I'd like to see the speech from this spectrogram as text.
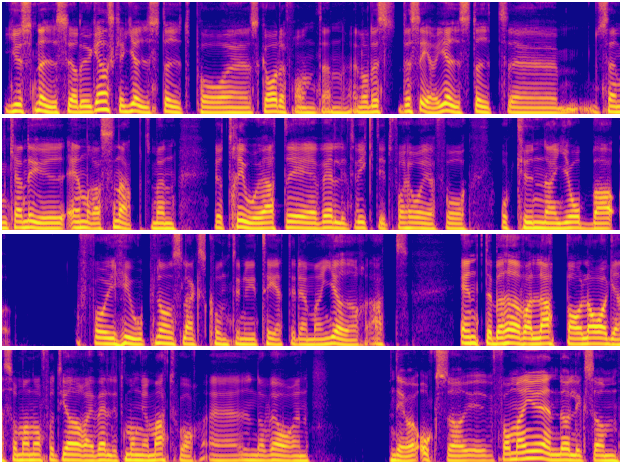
just nu ser det ju ganska ljust ut på eh, skadefronten. Eller det, det ser ljust ut. Eh, sen kan det ju ändras snabbt, men jag tror ju att det är väldigt viktigt för HIF att, att kunna jobba, få ihop någon slags kontinuitet i det man gör. Att inte behöva lappa och laga som man har fått göra i väldigt många matcher eh, under våren. Det är också, eh, får man ju ändå liksom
